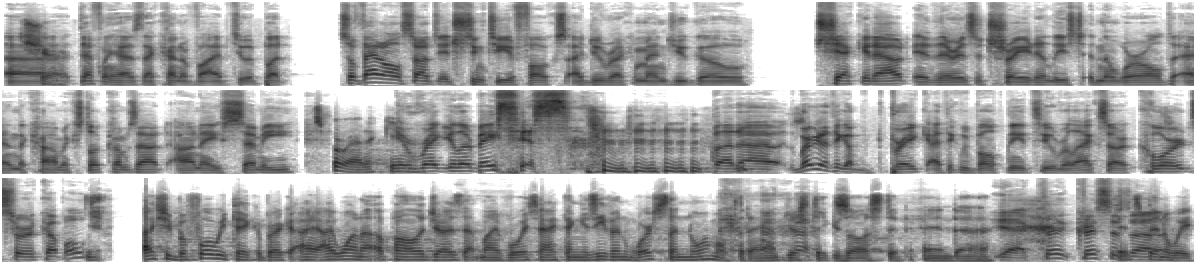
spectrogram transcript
Uh, Sure. definitely has that kind of vibe to it. But so if that all sounds interesting to you folks, I do recommend you go check it out. There is a trade, at least in the world, and the comic still comes out on a semi Sporadic. Yeah. irregular basis. but uh, we're gonna take a break. I think we both need to relax our cords for a couple. Actually, before we take a break, I, I want to apologize that my voice acting is even worse than normal today. I'm just exhausted, and uh, Yeah, Chris, Chris is, It's been a uh, week.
